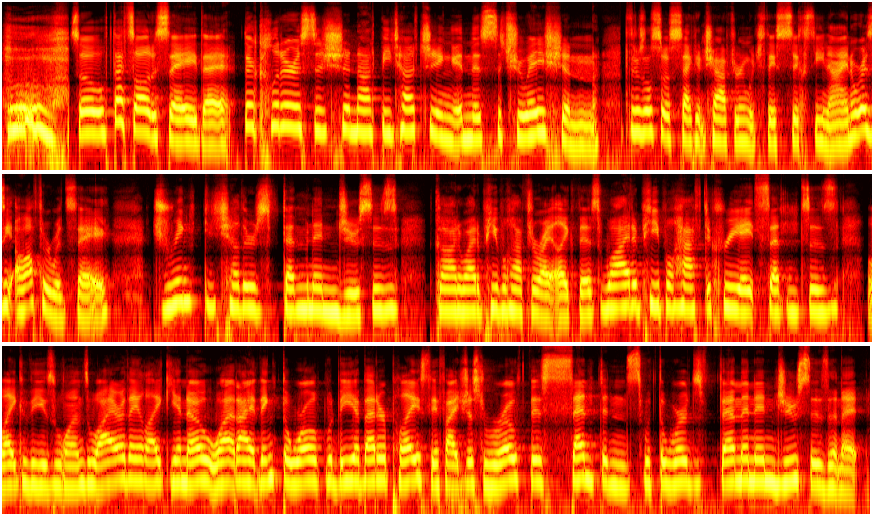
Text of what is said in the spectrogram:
so that's all to say that their clitorises should not be touching in this situation. There's also a second chapter in which they 69, or as the author would say, drink each other's feminine juices. God, why do people have to write like this? Why do people have to create sentences like these ones? Why are they like, you know what? I think the world would be a better place if I just wrote this sentence with the words feminine juices in it.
